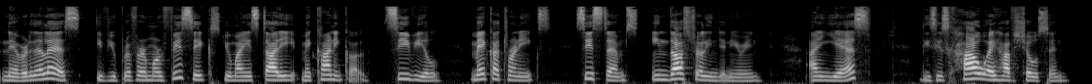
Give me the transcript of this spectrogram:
Nevertheless, if you prefer more physics, you might study mechanical, civil, mechatronics, systems, industrial engineering. And yes, this is how I have chosen.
